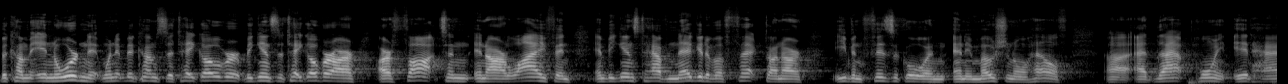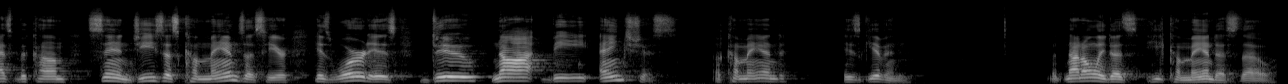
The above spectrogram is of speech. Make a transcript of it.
become inordinate, when it becomes to take over, begins to take over our, our thoughts and, in our life and, and begins to have negative effect on our even physical and, and emotional health, uh, at that point, it has become sin. Jesus commands us here. His word is, do not be anxious. A command is given. But not only does he command us, though,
